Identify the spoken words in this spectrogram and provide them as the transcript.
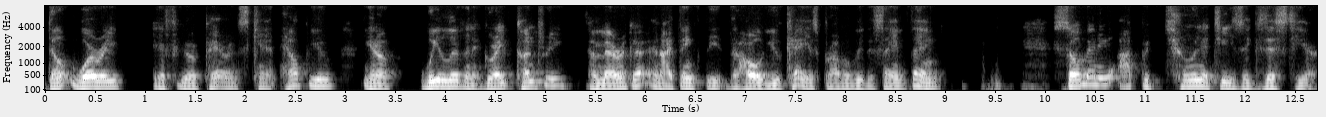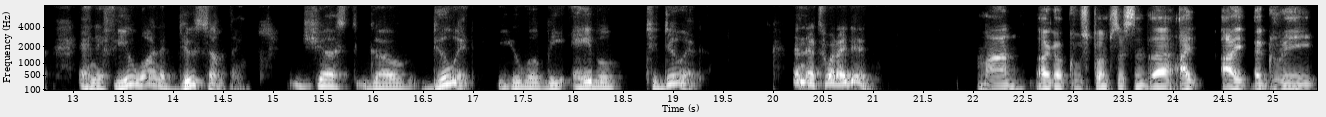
don't worry if your parents can't help you. You know, we live in a great country, America, and I think the, the whole UK is probably the same thing. So many opportunities exist here. And if you want to do something, just go do it. You will be able to do it. And that's what I did. Man, I got goosebumps listening to that. I, I agree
